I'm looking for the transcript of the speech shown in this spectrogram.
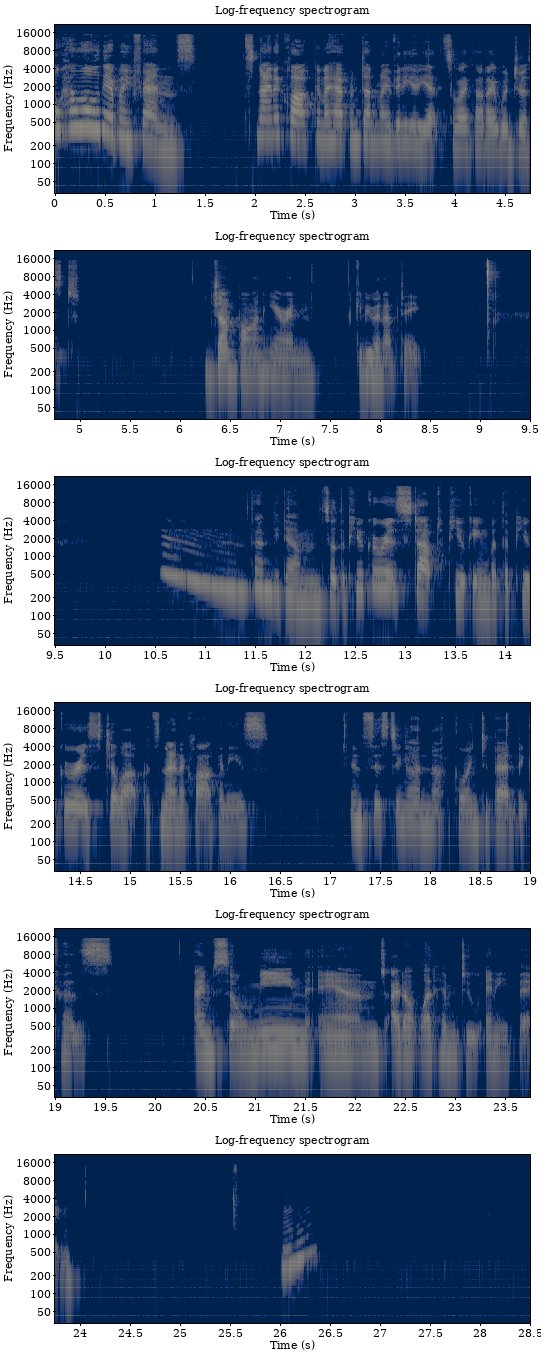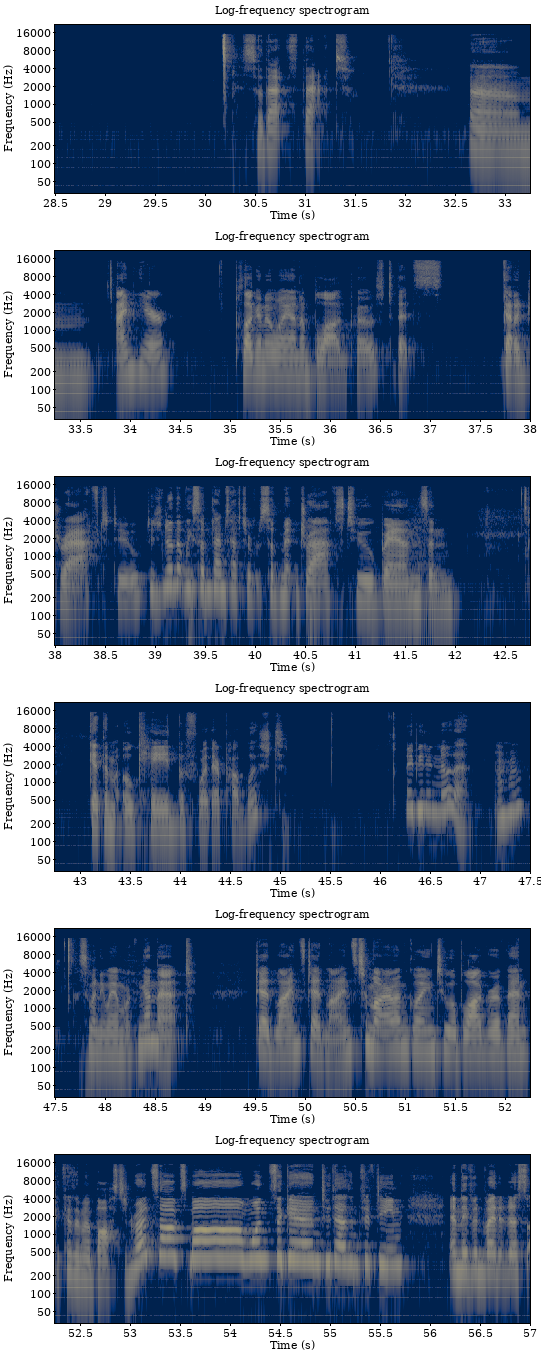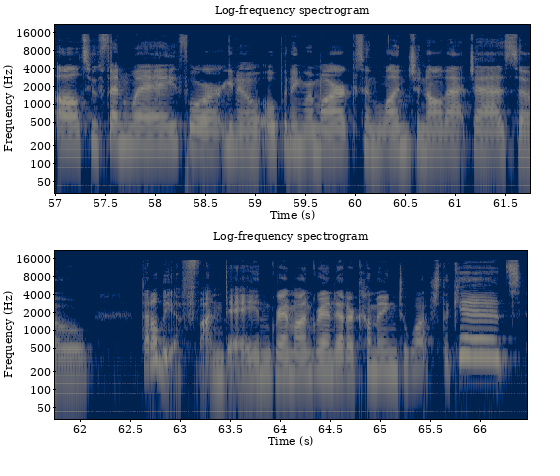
Oh, hello there, my friends. It's nine o'clock and I haven't done my video yet, so I thought I would just jump on here and give you an update. Hmm, dum-de-dum. So the puker is stopped puking, but the puker is still up. It's nine o'clock and he's insisting on not going to bed because I'm so mean and I don't let him do anything. Mm hmm So that's that. Um, I'm here plugging away on a blog post that's got a draft too. Did you know that we sometimes have to submit drafts to brands and get them okayed before they're published? Maybe you didn't know that. Mm -hmm. So anyway, I'm working on that. Deadlines, deadlines. Tomorrow I'm going to a blogger event because I'm a Boston Red Sox mom once again, 2015 and they've invited us all to Fenway for, you know, opening remarks and lunch and all that jazz. So that'll be a fun day. And grandma and granddad are coming to watch the kids.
